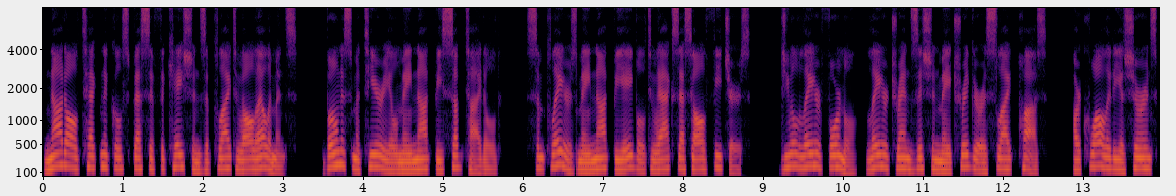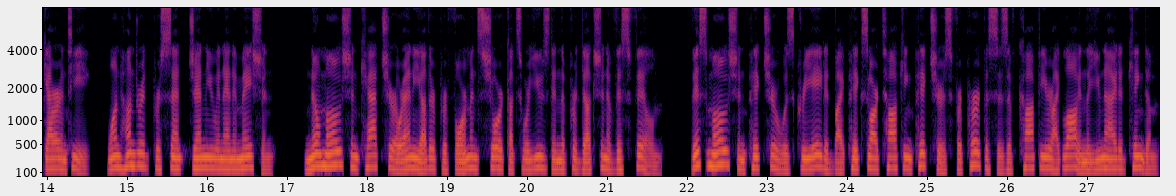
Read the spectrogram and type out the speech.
Not all technical specifications apply to all elements. Bonus material may not be subtitled. Some players may not be able to access all features. Dual layer formal, layer transition may trigger a slight pause. Our quality assurance guarantee 100% genuine animation. No motion capture or any other performance shortcuts were used in the production of this film. This motion picture was created by Pixar Talking Pictures for purposes of copyright law in the United Kingdom.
